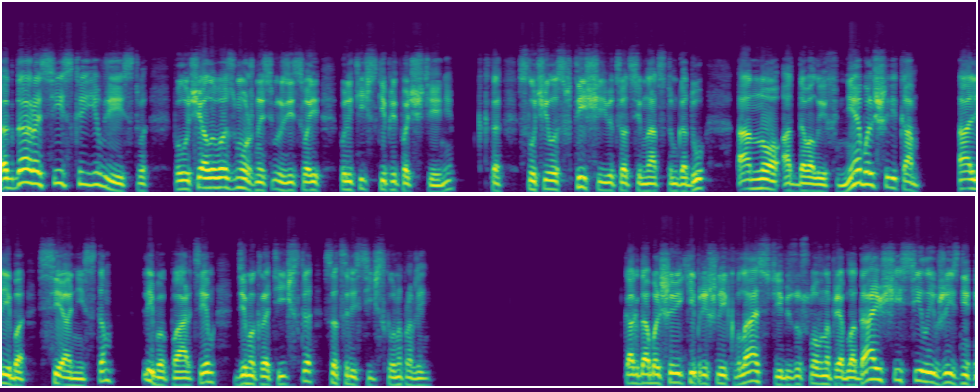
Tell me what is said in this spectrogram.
Когда российское еврейство получало возможность выразить свои политические предпочтения, как это случилось в 1917 году, оно отдавало их не большевикам, а либо сионистам, либо партиям демократическо-социалистического направления. Когда большевики пришли к власти, безусловно, преобладающей силой в жизни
